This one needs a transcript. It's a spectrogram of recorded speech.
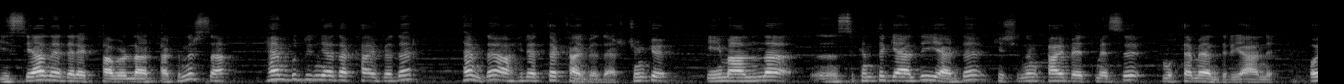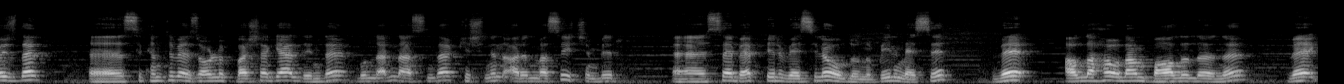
isyan ederek tavırlar takınırsa hem bu dünyada kaybeder hem de ahirette kaybeder. Çünkü imanına e, sıkıntı geldiği yerde kişinin kaybetmesi muhtemeldir yani. O yüzden e, sıkıntı ve zorluk başa geldiğinde bunların aslında kişinin arınması için bir e, sebep, bir vesile olduğunu bilmesi ve Allah'a olan bağlılığını ve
